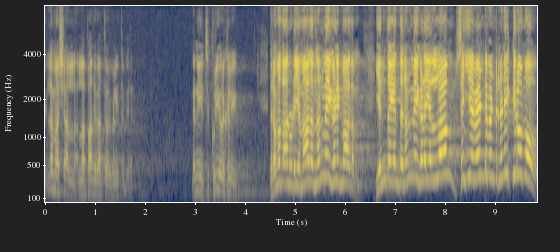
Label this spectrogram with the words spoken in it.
இல்ல மாஷா அல்லா அல்லாஹ் பாதுகாத்தவர்களை தவிர. கண்ணியத்துக்குரியவர்களே இந்த ரமதானுடைய மாதம் நன்மைகளின் மாதம். எந்த எந்த நன்மைகளை எல்லாம் செய்ய வேண்டும் என்று நினைக்கிறோமோ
